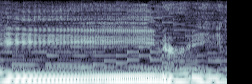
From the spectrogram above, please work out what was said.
nerdy.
